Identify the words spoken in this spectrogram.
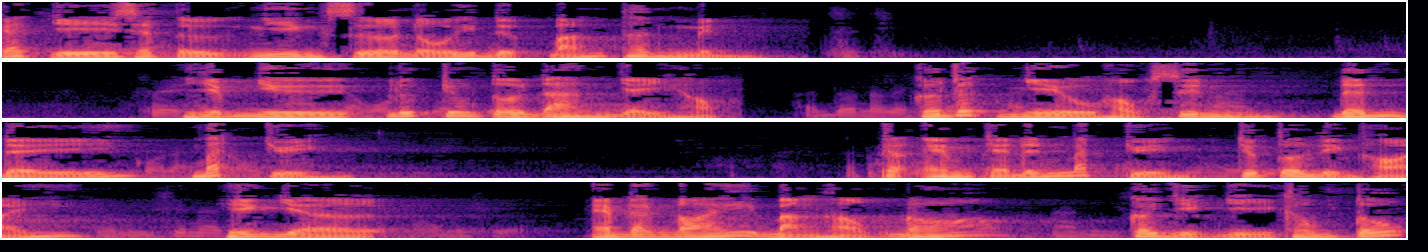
các vị sẽ tự nhiên sửa đổi được bản thân mình. Giống như lúc chúng tôi đang dạy học, có rất nhiều học sinh đến để mách chuyện. Các em chạy đến mách chuyện, chúng tôi liền hỏi, hiện giờ em đang nói bằng học đó có việc gì không tốt?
